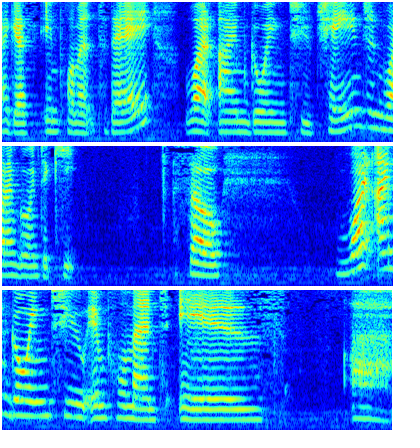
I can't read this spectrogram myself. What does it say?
i guess implement today what i'm going to change and what i'm going to keep so, what I'm going to implement is uh,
